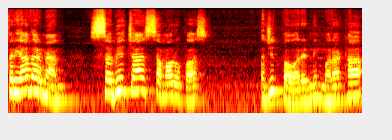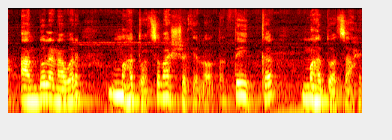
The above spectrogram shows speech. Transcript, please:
तर या दरम्यान सभेच्या समारोपास अजित पवार यांनी मराठा आंदोलनावर महत्त्वाचं भाष्य केलं होतं. ते इतकं महत्त्वाचं आहे.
